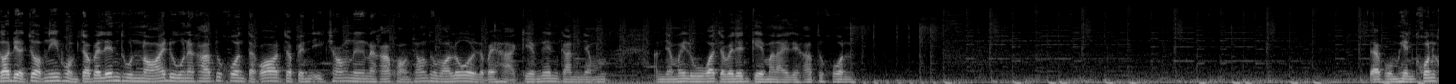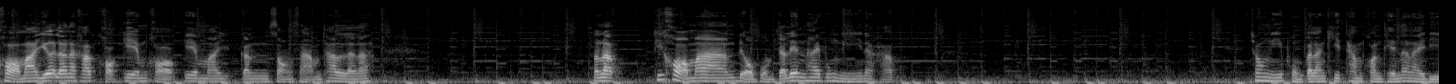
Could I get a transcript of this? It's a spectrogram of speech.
ก็เดี๋ยวจบนี้ผมจะไปเล่นทุนน้อยดูนะครับ ทุกคนแต่ก็จะเป็นอีกช่องหนึ่งนะครับ ของช่อง Tomorrow จะไปหาเกมเล่นกันยังอันยังไม่รู้ว่าจะไปเล่นเกมอะไรเลยครับ ทุกคน แต่ผมเห็นคนขอมาเยอะแล้วนะครับ ขอเกมขอเกมมากัน2อสามท่านแล้วนะสำหรับที่ขอมาเดี๋ยวผมจะเล่นให้พรุ่งนี้นะครับ ช่องนี้ผมกำลังคิดทำคอนเทนต์อะไรดี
